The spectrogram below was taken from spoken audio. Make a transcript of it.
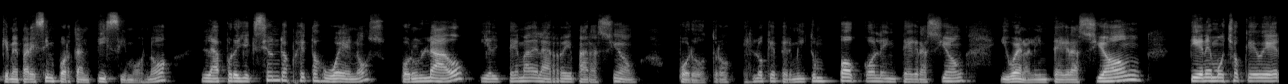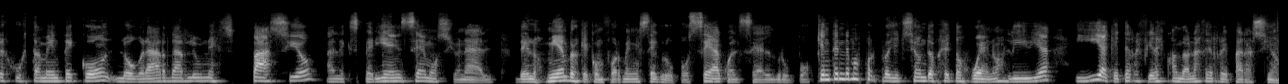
que me parece importantísimo, ¿no? la proyección de objetos buenos, por un lado, y el tema de la reparación, por otro. Es lo que permite un poco la integración. Y bueno, la integración tiene mucho que ver justamente con lograr darle un espacio a la experiencia emocional de los miembros que conformen ese grupo, sea cual sea el grupo. ¿Qué entendemos por proyección de objetos buenos, Livia? ¿Y a qué te refieres cuando hablas de reparación?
